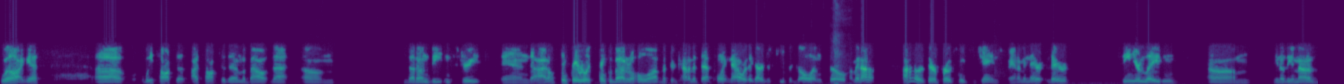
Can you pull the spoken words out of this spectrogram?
Well, I guess uh, we talked to I talked to them about that um, that unbeaten streak, and I don't think they really think about it a whole lot. But they're kind of at that point now where they got to just keep it going. So, I mean, I don't I don't know that their approach needs to change, man. I mean, they're they're senior laden. Um, you know, the amount of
